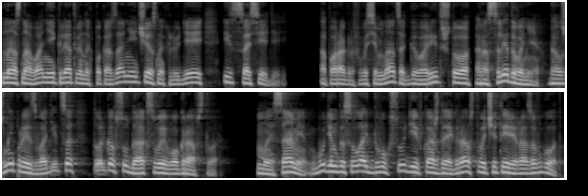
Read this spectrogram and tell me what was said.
на основании клятвенных показаний честных людей из соседей. А параграф 18 говорит, что расследования должны производиться только в судах своего графства. Мы сами будем досылать двух судей в каждое графство четыре раза в год,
